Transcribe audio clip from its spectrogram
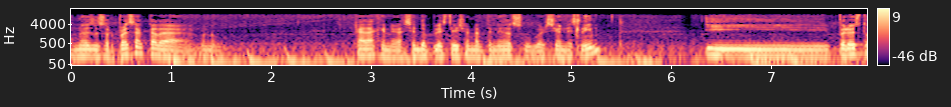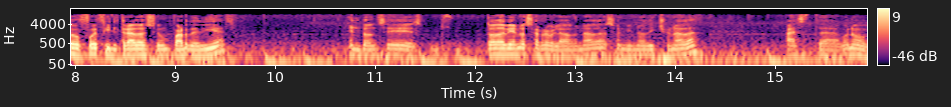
no es de sorpresa, cada, bueno, cada generación de PlayStation ha tenido su versión Slim. Y, pero esto fue filtrado hace un par de días. Entonces, pues, todavía no se ha revelado nada, Sony no ha dicho nada. Hasta bueno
